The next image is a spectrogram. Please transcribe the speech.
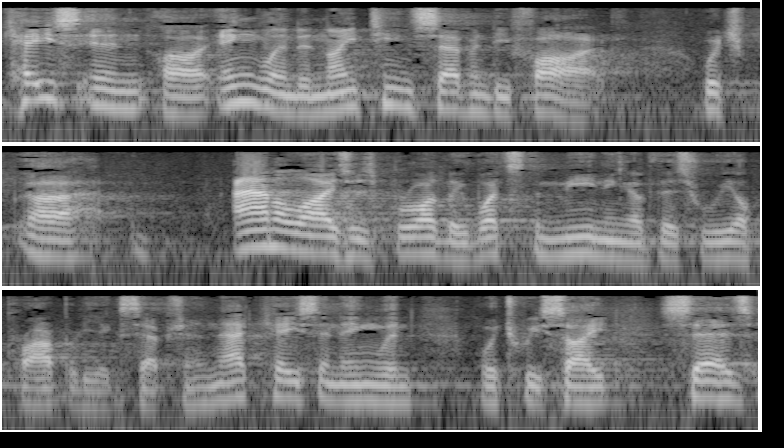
case in uh, England in 1975 which uh, analyzes broadly what's the meaning of this real property exception. In that case in England, which we cite, says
